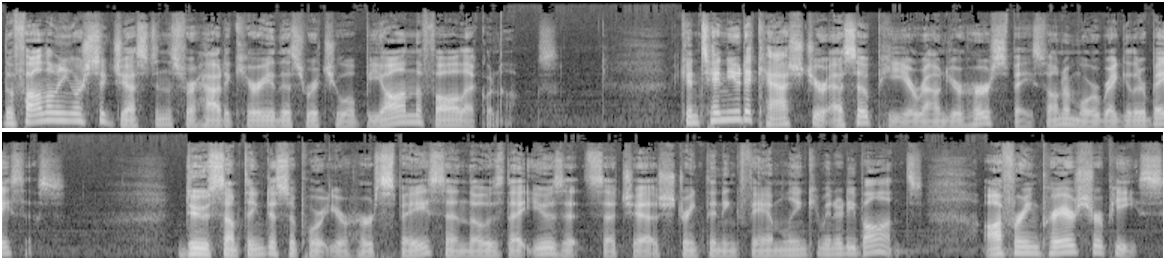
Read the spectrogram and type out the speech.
The following are suggestions for how to carry this ritual beyond the fall equinox. Continue to cast your SOP around your hearth space on a more regular basis. Do something to support your hearth space and those that use it, such as strengthening family and community bonds, offering prayers for peace,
